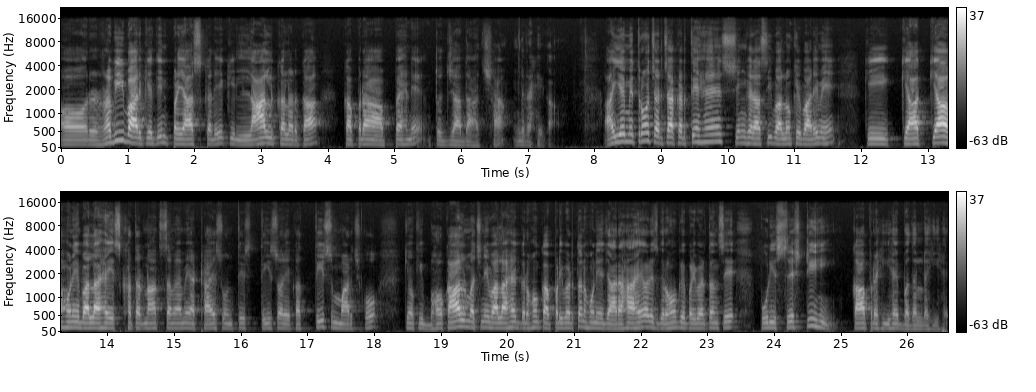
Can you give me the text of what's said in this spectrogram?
और रविवार के दिन प्रयास करें कि लाल कलर का कपड़ा पहने तो ज़्यादा अच्छा रहेगा। आइए मित्रों, चर्चा करते हैं सिंह राशि वालों के बारे में कि क्या क्या होने वाला है इस खतरनाक समय में अट्ठाईस, उनतीस, तीस और इकतीस मार्च को, क्योंकि भौकाल मचने वाला है, ग्रहों का परिवर्तन होने जा रहा है और इस ग्रहों के परिवर्तन से पूरी सृष्टि ही काँप रही है, बदल रही है।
